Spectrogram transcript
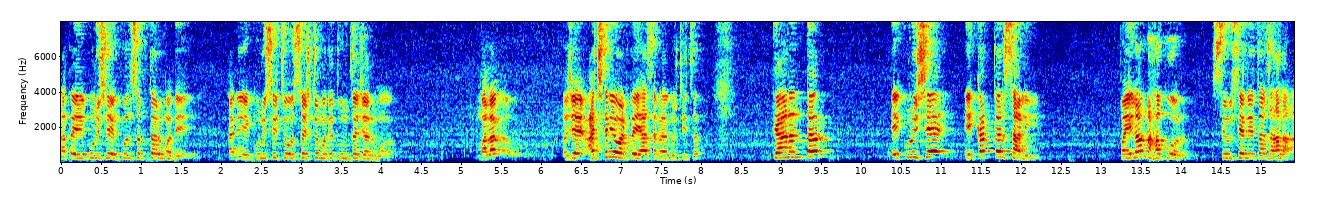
आता एकोणीसशे एकोणसत्तरमध्ये आणि एकोणीसशे चौसष्टमध्ये तुमचा जन्म. मला म्हणजे आश्चर्य वाटतं ह्या सगळ्या गोष्टीचं. त्यानंतर एकोणीसशे एकाहत्तर साली पहिला महापौर शिवसेनेचा झाला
